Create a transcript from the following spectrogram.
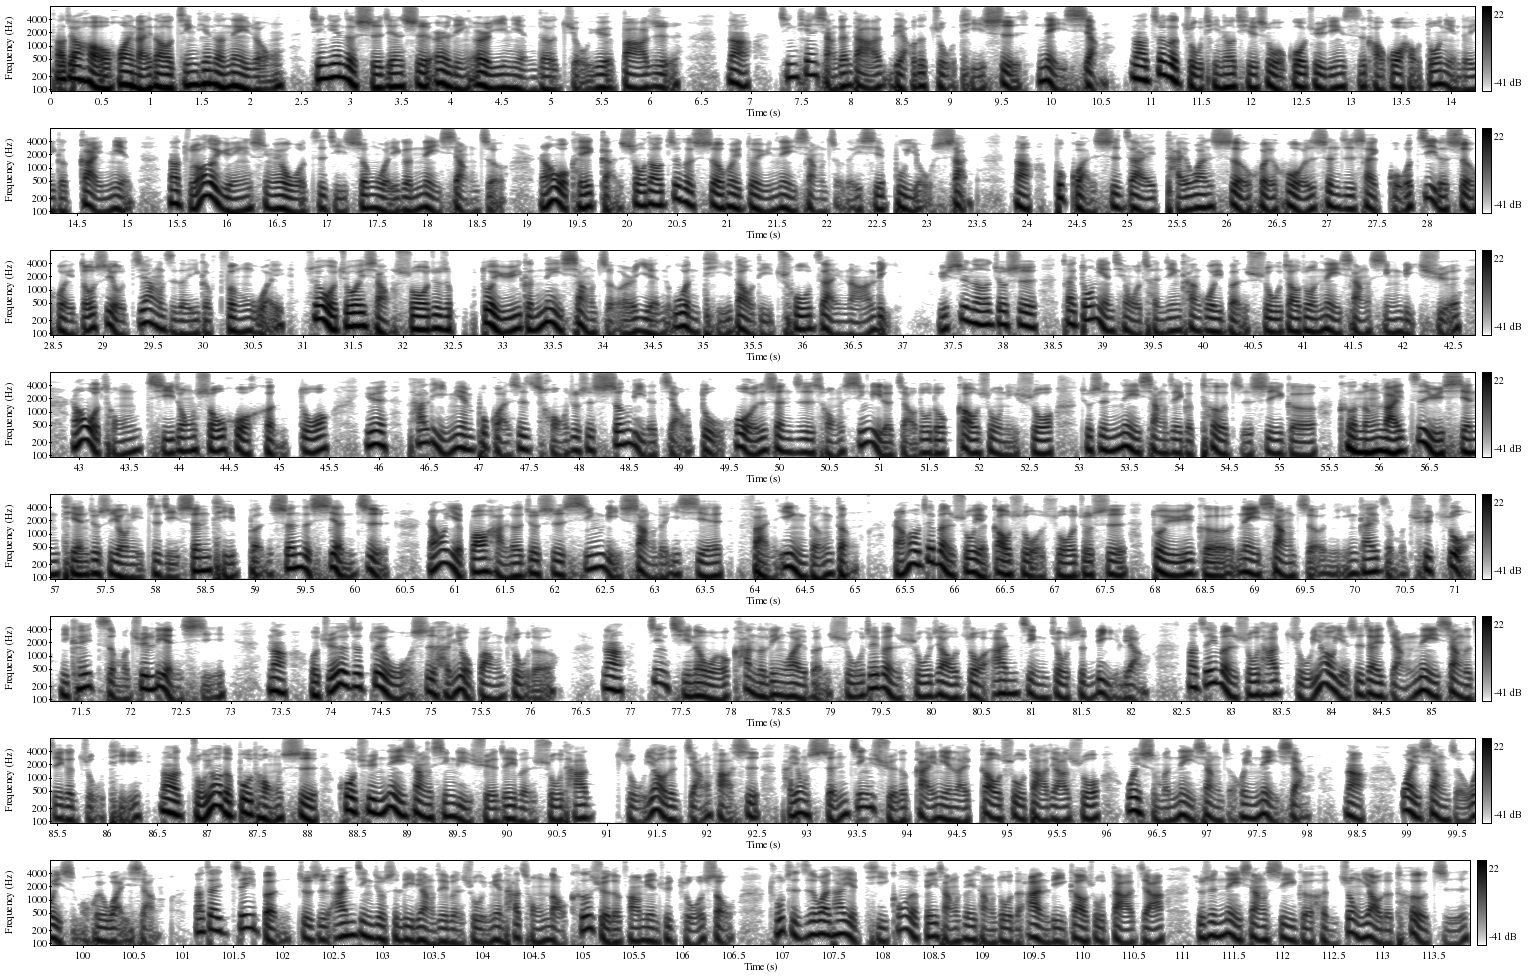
大家好，欢迎来到今天的内容。今天的时间是二零二一年的九月八日。那今天想跟大家聊的主题是内向。那这个主题呢，其实是我过去已经思考过好多年的一个概念。那主要的原因是因为我自己身为一个内向者，然后我可以感受到这个社会对于内向者的一些不友善。那不管是在台湾社会，或者是甚至在国际的社会，都是有这样子的一个氛围。所以我就会想说，就是对于一个内向者而言，问题到底出在哪里？于是呢，就是在多年前，我曾经看过一本书，叫做《内向心理学》，然后我从其中收获很多，因为它里面不管是从就是生理的角度，或者是甚至从心理的角度，都告诉你说，就是内向这个特质是一个可能来自于先天，就是有你自己身体本身的限制，然后也包含了就是心理上的一些反应等等。然后这本书也告诉我说，就是对于一个内向者，你应该怎么去做？你可以怎么去练习？那我觉得这对我是很有帮助的。那近期呢，我又看了另外一本书，这本书叫做《安静就是力量》。那这本书它主要也是在讲内向的这个主题。那主要的不同是，过去《内向心理学》这本书它。主要的讲法是，他用神经学的概念来告诉大家说，为什么内向者会内向，那外向者为什么会外向？那在这一本就是《安静就是力量》这本书里面，他从脑科学的方面去着手。除此之外，他也提供了非常非常多的案例，告诉大家，就是内向是一个很重要的特质。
